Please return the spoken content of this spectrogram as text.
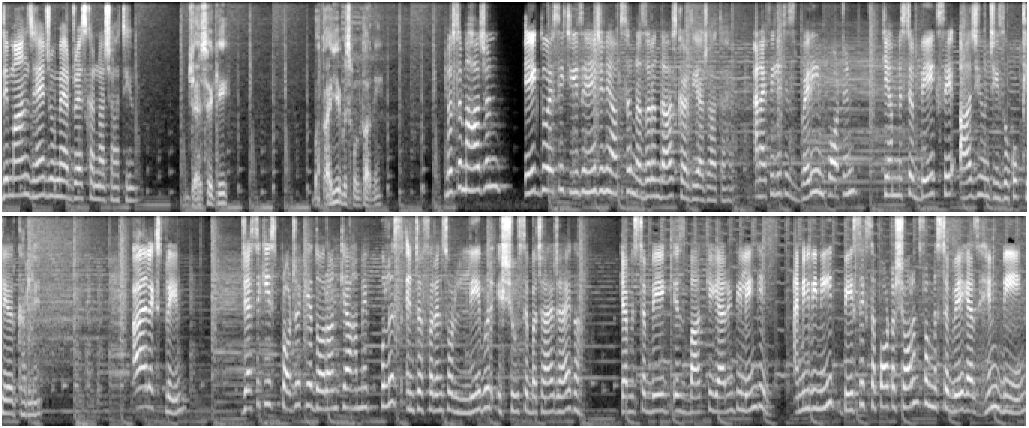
डिमांड्स हैं जो मैं एड्रेस करना चाहती हूँ। जैसे कि? बताइए मिस मुल्तानी मिस्टर महाजन एक दो ऐसी चीज़ें हैं जिन्हें अक्सर नजरअंदाज कर दिया जाता है। And I feel it is very important कि हम मिस्टर बेग से आज ही उन चीज़ों को क्लियर कर लें। आई एल एक्सप्लेन जैसे कि इस प्रोजेक्ट के दौरान क्या हमें पुलिस इंटरफेरेंस और लेबर इश्यू से बचाया जाएगा? क्या मिस्टर बेग इस बात की गारंटी लेंगे? I mean we need basic support assurance from mister Baig as him being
